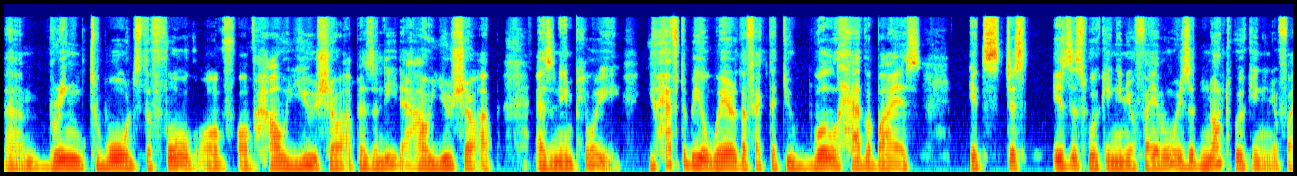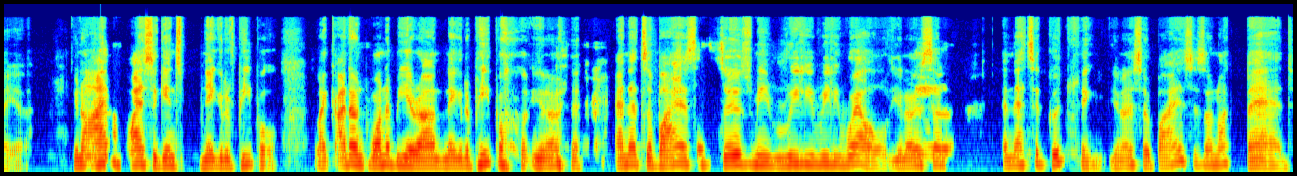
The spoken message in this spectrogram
um, bring towards the fore of, of how you show up as a leader, how you show up as an employee. You have to be aware of the fact that you will have a bias. It's just, is this working in your favor or is it not working in your favor? You know. I have a bias against negative people. Like, I don't want to be around negative people, you know, and that's a bias that serves me really, really well, you know. Yeah. So, mm. and that's a good thing, you know. So, biases are not bad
